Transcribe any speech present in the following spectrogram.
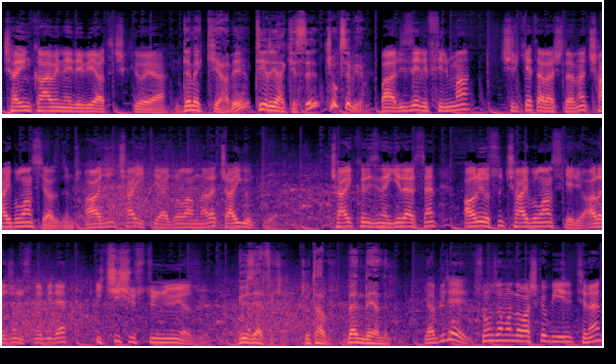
çayın kahvenin edebiyatı çıkıyor ya? Demek ki abi tiryakisi çok seviyor. Bak Rizeli firma şirket araçlarına çay bulans yazdırmış. Acil çay ihtiyacı olanlara çay götürüyor. Çay krizine girersen arıyorsun çay bulans geliyor. Aracın üstüne bir de içiş üstünlüğü yazıyor. Güzel fikir. Tutar bu. Ben beğendim. Ya bir de son zamanda başka bir yeni tren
